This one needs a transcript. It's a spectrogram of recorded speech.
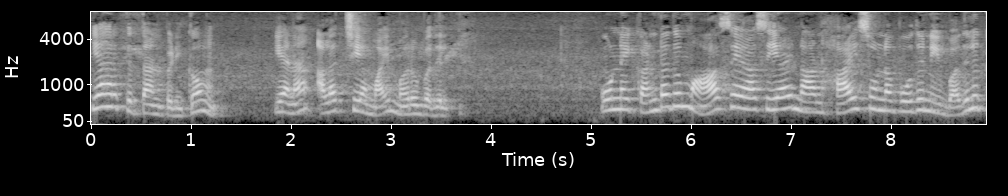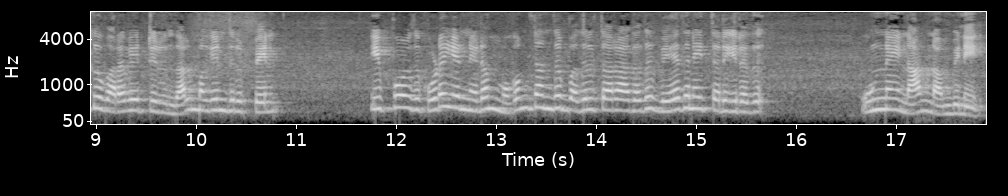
யாருக்குத்தான் பிடிக்கும்? என அலட்சியமாய் மறுபதில். உன்னை கண்டதும் ஆசை ஆசையாய் நான் ஹாய் சொன்னபோது நீ பதிலுக்கு வரவேற்றிருந்தால் மகிழ்ந்திருப்பேன். இப்பொழுது கூட என்னிடம் முகம் தந்து பதில் தராதது வேதனை தருகிறது. உன்னை நான் நம்பினேன்.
